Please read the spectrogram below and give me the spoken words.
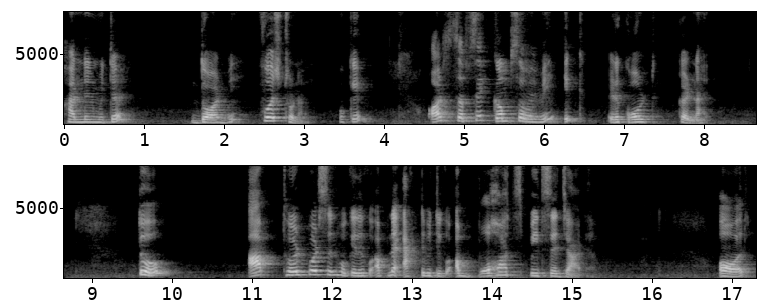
हंड्रेड मीटर दौड़ में फ़र्स्ट होना है ओके और सबसे कम समय में एक रिकॉर्ड करना है। तो आप थर्ड पर्सन होके देखो, अपने एक्टिविटी को अब बहुत स्पीड से जा रहे हो। और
